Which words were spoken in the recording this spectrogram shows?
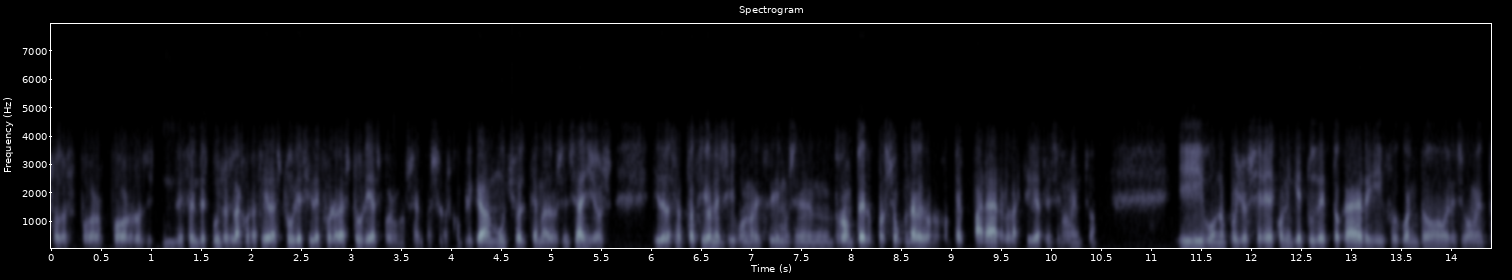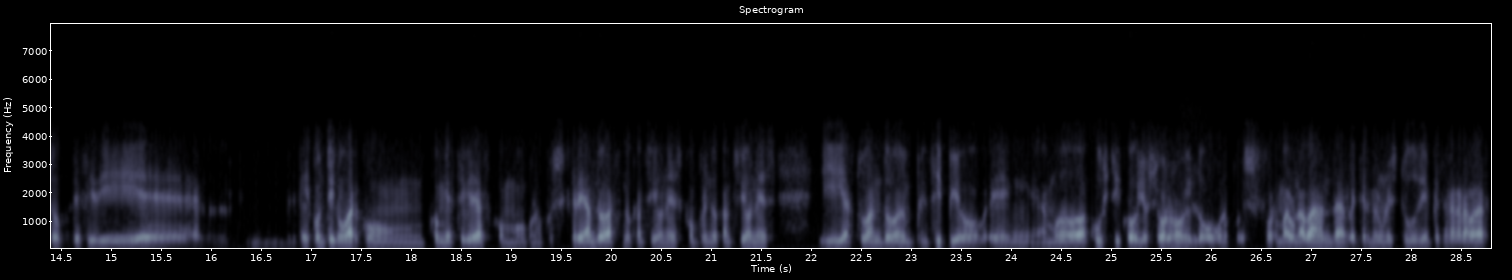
todos por, diferentes puntos de la geografía de Asturias y de fuera de Asturias, pues se, nos complicaba mucho el tema de los ensayos y de las actuaciones y bueno, decidimos en romper por segunda vez, romper, parar la actividad en ese momento y bueno, pues yo seguí con inquietud de tocar y fue cuando en ese momento decidí eh, el continuar con, con, mi actividad como, bueno, pues creando, haciendo canciones, componiendo canciones y actuando en principio en, a modo acústico yo solo y luego, bueno, pues formar una banda, meterme en un estudio, empezar a grabar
